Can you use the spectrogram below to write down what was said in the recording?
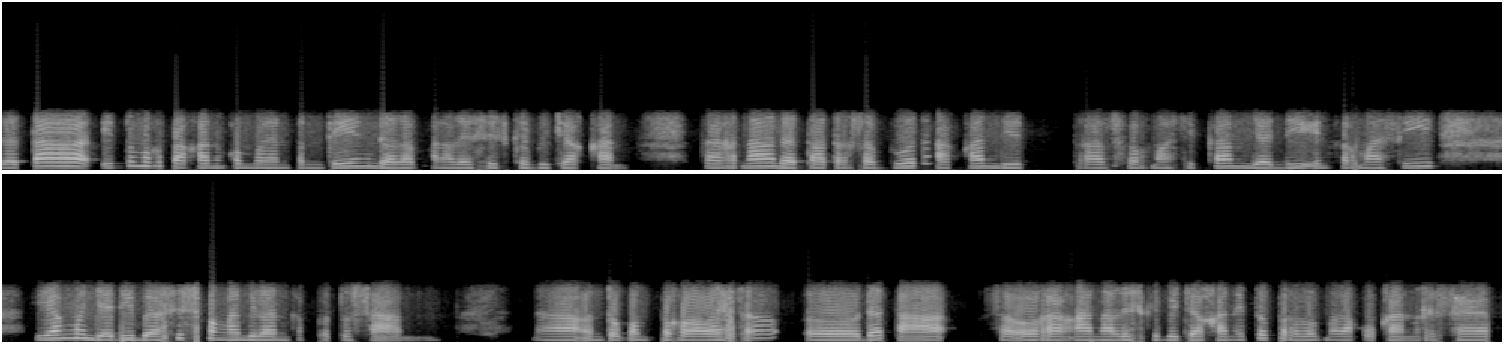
Data itu merupakan komponen penting dalam analisis kebijakan, karena data tersebut akan ditransformasikan menjadi informasi yang menjadi basis pengambilan keputusan. Nah, untuk memperoleh uh, data, seorang analis kebijakan itu perlu melakukan riset.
